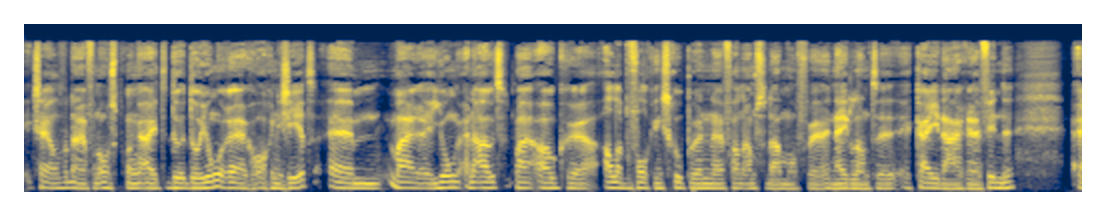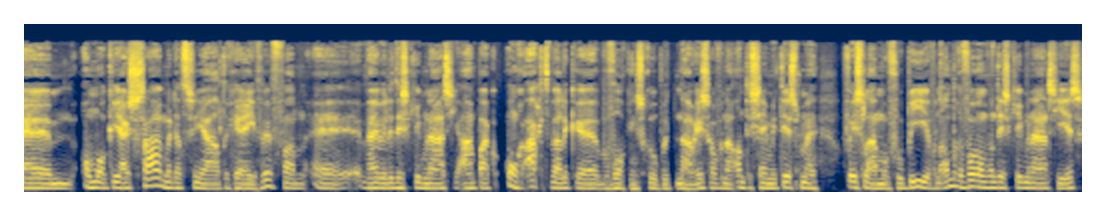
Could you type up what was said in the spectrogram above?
Ik zei al van, nou, van oorsprong uit door, door jongeren georganiseerd. Um, maar jong en oud, maar ook alle bevolkingsgroepen van Amsterdam of Nederland kan je daar vinden. Um, om ook juist samen dat signaal te geven van wij willen discriminatie aanpakken ongeacht welke bevolkingsgroep het nou is. Of het nou antisemitisme of islamofobie of een andere vorm van discriminatie is.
